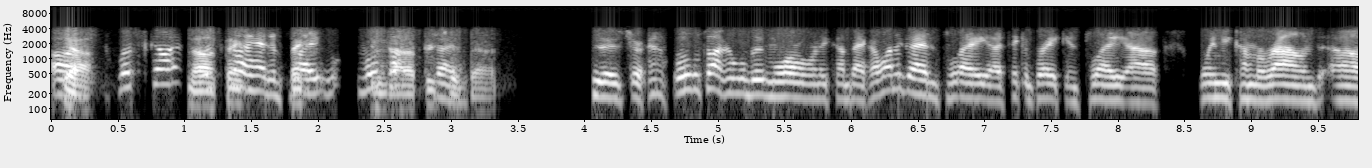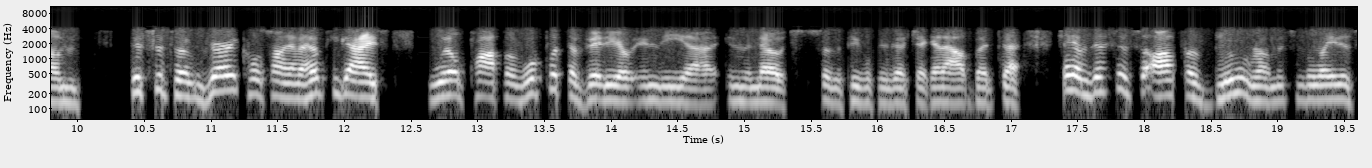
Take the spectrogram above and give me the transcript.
Uh, Yeah. Let's go. No, let's thank- go ahead and play. We'll uh, I talk. appreciate that. Yeah, sure. We'll, we'll talk a little bit more when we come back. I want to go ahead and play, uh, take a break and play uh, when you come around. Um, this is a very cool song, and I hope you guys will pop up. We'll put the video in the uh, in the notes so that people can go check it out. But uh, check out this is off of Blue Room. This is the latest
